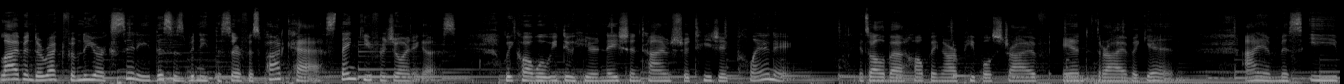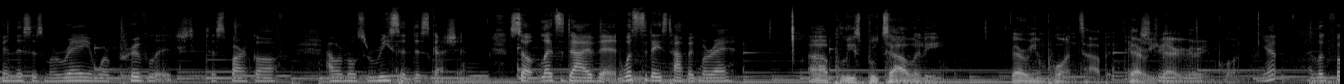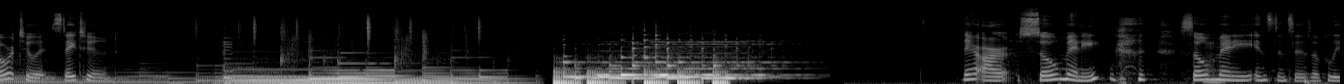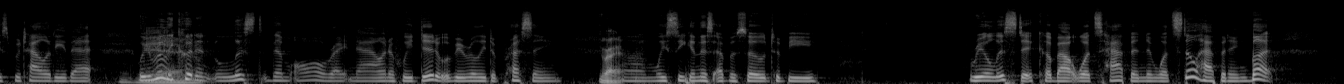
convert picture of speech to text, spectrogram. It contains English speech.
Live and direct from New York City, this is Beneath the Surface podcast. Thank you for joining us. We call what we do here Nation Time Strategic Planning. It's all about helping our people strive and thrive again. I am Miss Eve, and this is Marae, and we're privileged to spark off our most recent discussion. So let's dive in. What's today's topic, Marae? Uh, police brutality. Very important topic. Very, Extremely. very, very important. Yep, I look forward to it. Stay tuned. Are so many, so many instances of police brutality that we really couldn't list them all right now. And if we did, it would be really depressing. Right. Um, we seek in this episode to be realistic about what's happened and what's still happening, but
